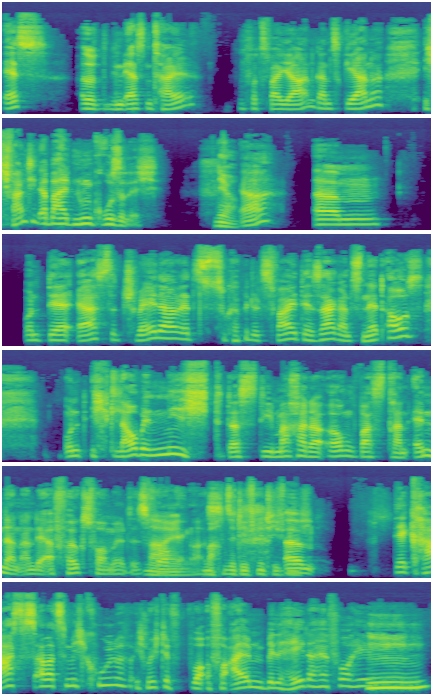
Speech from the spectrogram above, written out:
S, also den ersten Teil vor zwei Jahren ganz gerne. Ich fand ihn aber halt null gruselig. Ja. Ja. Ähm, und der erste Trailer jetzt zu Kapitel 2, der sah ganz nett aus. Und ich glaube nicht, dass die Macher da irgendwas dran ändern an der Erfolgsformel des Nein, Vorgängers. machen sie definitiv nicht. ähm, der Cast ist aber ziemlich cool. Ich möchte vor, allem Bill Hader hervorheben. Mhm.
